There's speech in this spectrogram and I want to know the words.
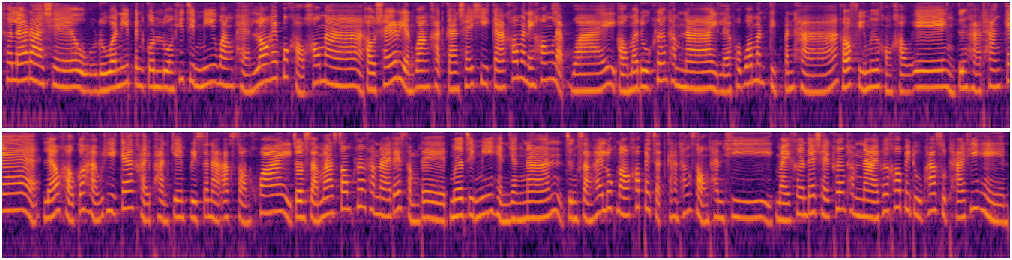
เคิลและราเชลรู้ว่านี่เป็นกลลวงที่จิมมี่วางแผนล่อให้พวกเขาเข้ามา เขาใช้เหรียญวางขัดการใช้คีย์การ์ดเข้ามาในห้องแลบไว้ เขามาดูเครื่องทำนาย และพบว่ามันติดปัญหา เพราะฝีมือของเขาเอง จึงหาทางแก้ แล้วเขาก็หาวิธีแก้ไขผ่านเกมปริศนาอักษรไขว้จนสามารถซ่อมเครื่องทำนายได้สำเร็จ เมื่อจิมมี่เห็นอย่างนั้น จึงสั่งให้ลูกน้องเข้าไปจัดการทั้งสองทันที ไมเคิลได้ใช้เครื่องทำนายเพื่อเข้าไปดูภาพสุดท้ายที่เห็น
